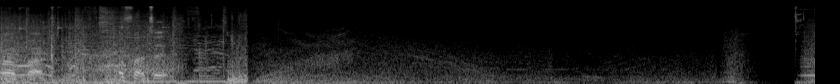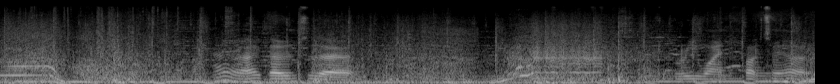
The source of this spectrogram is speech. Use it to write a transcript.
oh fuck. Oh fuck, that's it. go into the rewind fucked me up.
